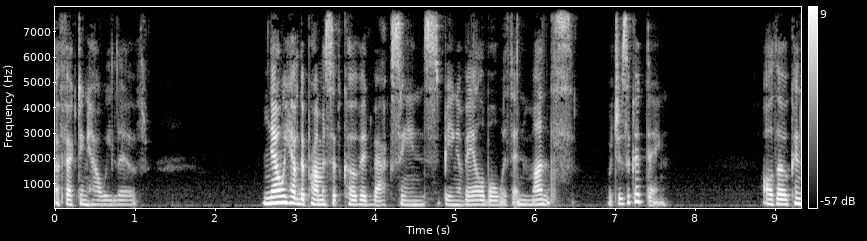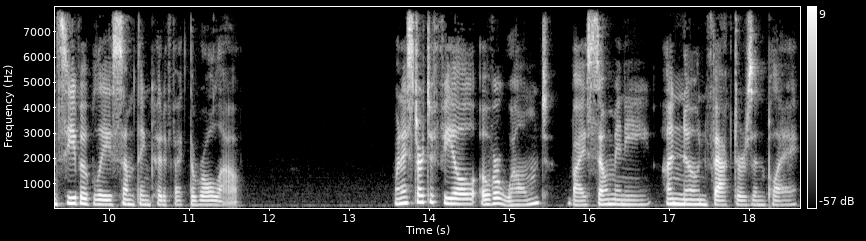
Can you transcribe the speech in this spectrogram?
affecting how we live. Now we have the promise of COVID vaccines being available within months, which is a good thing. Although conceivably something could affect the rollout. When I start to feel overwhelmed by so many unknown factors in play,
